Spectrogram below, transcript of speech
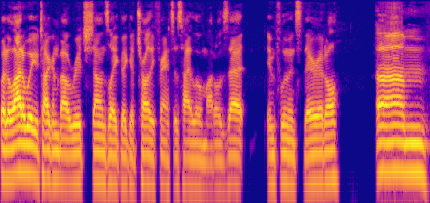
But a lot of what you're talking about, Rich, sounds like like a Charlie Francis high low model. Is that influence there at all? Um,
